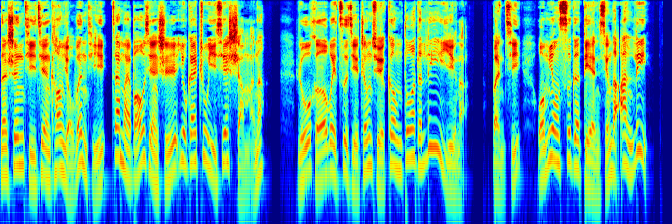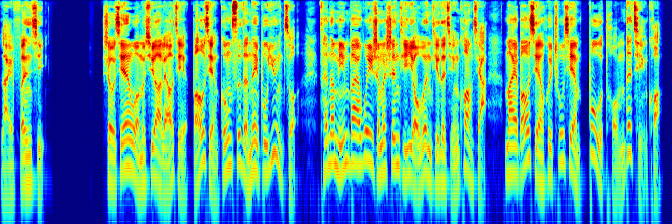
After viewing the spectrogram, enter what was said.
那身体健康有问题，在买保险时又该注意些什么呢？如何为自己争取更多的利益呢？本期我们用四个典型的案例来分析。首先，我们需要了解保险公司的内部运作，才能明白为什么身体有问题的情况下买保险会出现不同的情况。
